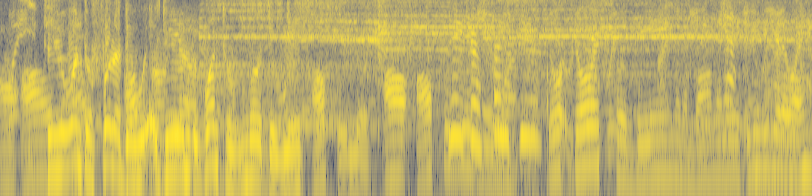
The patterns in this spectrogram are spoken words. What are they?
I'll, I'll, Do you want to follow the way? Do you want to know the way? I'll, I'll, I'll Here you forgive go, you thank you. Dor- Doris, for being an abomination. You need to get away.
